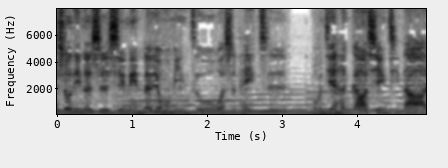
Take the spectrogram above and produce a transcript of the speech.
收听的是心灵的游牧民族，我是佩芝。我们今天很高兴请到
